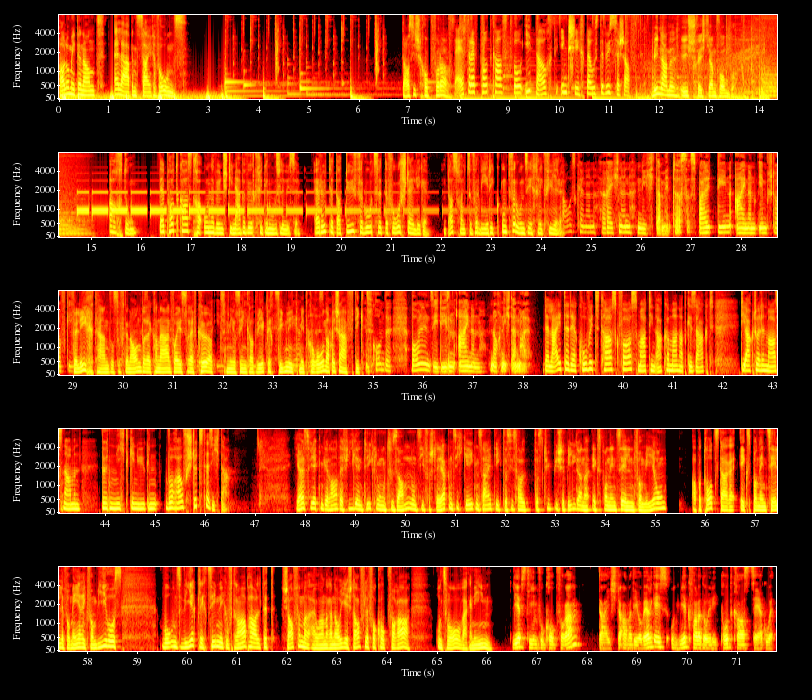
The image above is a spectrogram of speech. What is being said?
Hallo miteinander, ein Lebenszeichen von uns. Das ist Kopf voran. Der SRF-Podcast, der eintaucht in Geschichten aus der Wissenschaft. Mein Name ist Christian Vomburg. Achtung! Der Podcast kann unerwünschte Nebenwirkungen auslösen. Er rüttelt an tief verwurzelten Vorstellungen. Das könnte zu Verwirrung und Verunsicherung führen. Auskennen, rechnen nicht damit, dass es bald den einen Impfstoff gibt. Vielleicht haben Sie es auf den anderen Kanälen von SRF gehört. Wir sind gerade wirklich ziemlich mit Corona beschäftigt. Im Grunde wollen sie diesen einen noch nicht einmal. Der Leiter der Covid-Taskforce, Martin Ackermann, hat gesagt, die aktuellen Maßnahmen würden nicht genügen. Worauf stützt er sich da? Ja, es wirken gerade viele Entwicklungen zusammen und sie verstärken sich gegenseitig. Das ist halt das typische Bild einer exponentiellen Vermehrung. Aber trotz der exponentiellen Vermehrung vom Virus, wo uns wirklich ziemlich auf Trab haltet, schaffen wir auch an einer neuen Staffel von Kopf voran. Und zwar wegen ihm. Liebes Team von Kopf voran, da ist der Amadeo Verges und mir gefallen eure Podcasts sehr gut.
